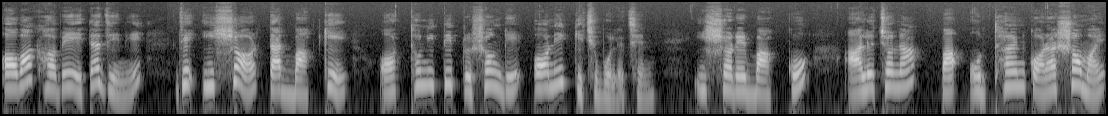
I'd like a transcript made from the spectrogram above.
অবাক হবে এটা জেনে যে ঈশ্বর তার বাক্যে অর্থনীতি প্রসঙ্গে অনেক কিছু বলেছেন। ঈশ্বরের বাক্য, আলোচনা বা অধ্যয়ন করার সময়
